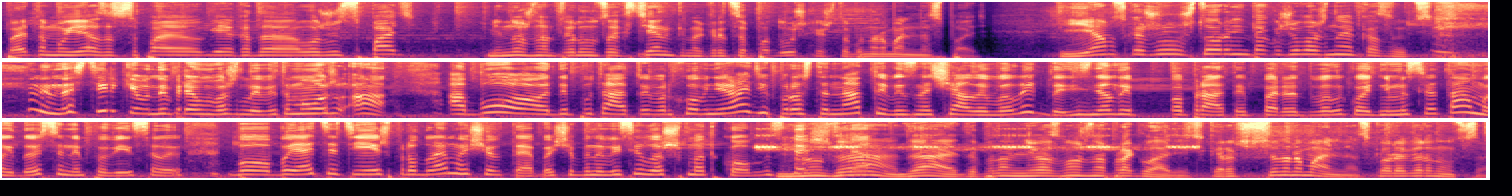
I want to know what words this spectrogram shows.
Поэтому я засыпаю, я когда ложусь спать, мне нужно отвернуться к стенке, накрыться подушкой, чтобы нормально спать. И я вам скажу, шторы не так уже важны, оказывается. Не настільки вони прям важливі. Тому мож... а, або депутати у Верховній Раді просто НАТО відзначали Великдень, зняли попрати перед великодніми святами і досі не повісили. Бо бояться тієї ж проблеми, що в тебе, щоб не висіло шматком. Ну да, да, это потом невозможно прогладить. Короче, все нормально, скоро вернуться.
